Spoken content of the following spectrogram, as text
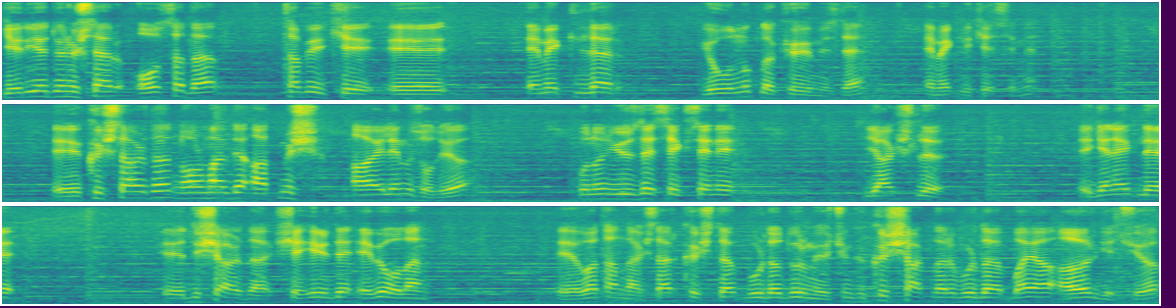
geriye dönüşler olsa da tabii ki e, emekliler yoğunlukla köyümüzde, emekli kesimi. E, kışlarda normalde 60 ailemiz oluyor. Bunun %80'i yaşlı. E, genellikle e, dışarıda, şehirde evi olan e, vatandaşlar kışta burada durmuyor. Çünkü kış şartları burada bayağı ağır geçiyor.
